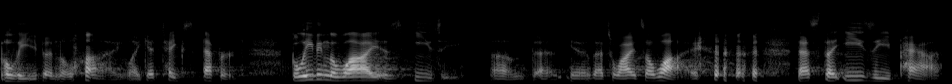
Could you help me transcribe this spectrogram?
believe in the lie. Like it takes effort. Believing the lie is easy. Um, that, you know, that's why it's a lie. that's the easy path.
